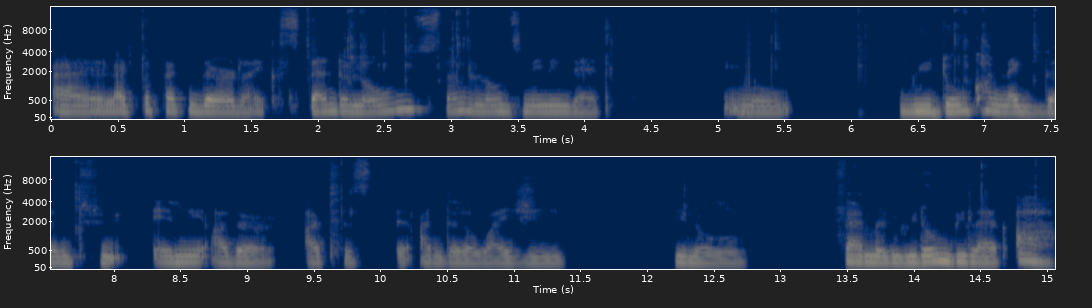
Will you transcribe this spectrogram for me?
I like the fact that they're like standalones. Standalones meaning that, you know, we don't connect them to any other artist uh, under the YG, you know, family. We don't be like, "Ah,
